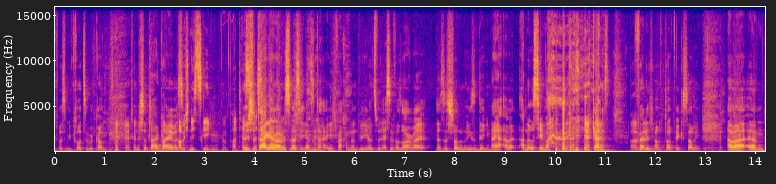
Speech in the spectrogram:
vor, das Mikro zu bekommen. Finde ich total geil. Habe ich nichts gegen. Ein paar Tests. Würde ich total gerne mal wissen, was die den ganzen Tag eigentlich machen und wie die uns mit Essen versorgen, weil das ist schon ein Riesending. Naja, aber anderes Thema. ganz Okay. Völlig off topic, sorry. Aber ähm,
